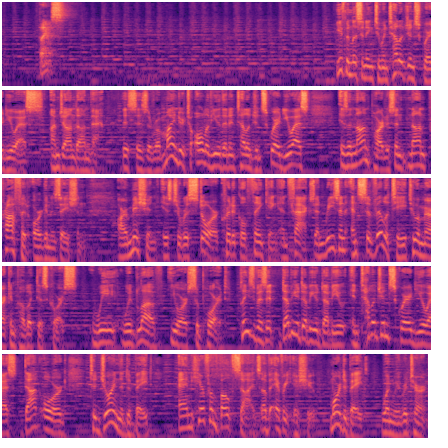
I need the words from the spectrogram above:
Thanks. You've been listening to Intelligence Squared US. I'm John Donvan. This is a reminder to all of you that Intelligence Squared US is a nonpartisan, nonprofit organization. Our mission is to restore critical thinking and facts and reason and civility to American public discourse. We would love your support. Please visit www.intelligencesquaredus.org to join the debate and hear from both sides of every issue. More debate when we return.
